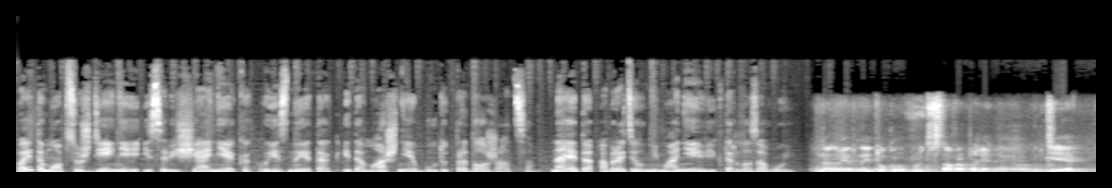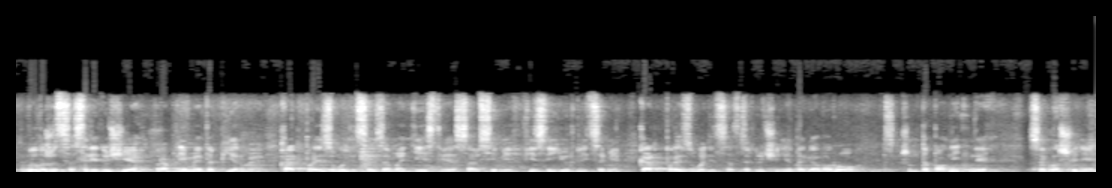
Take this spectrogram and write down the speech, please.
поэтому обсуждения и совещания, как выездные, так и домашние, будут продолжаться. На это обратил внимание Виктор Лозовой. Наверное, итогово будет в Ставрополе, где выложатся следующие проблемы. Это первое. Как производится взаимодействие со всеми физ- и юрлицами, как производится заключение договоров, скажем, дополнительных соглашений,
